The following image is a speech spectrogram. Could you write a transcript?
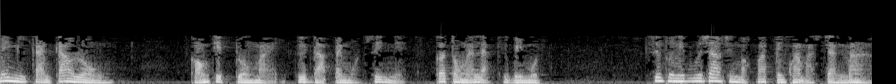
ไม่มีการก้าวลงของจิตดวงใหม่ คือดับไปหมดสิ้นเนี่ย ก็ตรงนั้นแหละคือวิมุตซึ่งตัวนี้พระพุทธเจ้าจึงบอกว่าเป็นความอัศจรรย์มาก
